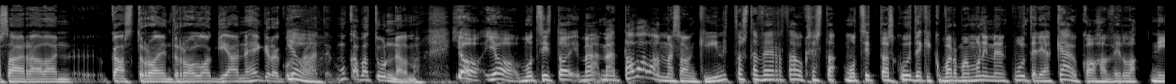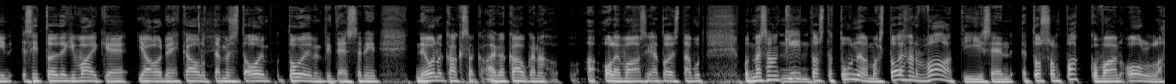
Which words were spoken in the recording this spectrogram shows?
sairaalan gastroenterologian henkilökunnan. Joo. että Mukava tunnelma. Joo, joo, mutta siis toi, mä, mä, tavallaan mä saan kiinni tuosta vertauksesta, mutta sitten taas kuitenkin, kun varmaan moni meidän kuuntelija käy kahvilla, niin sitten on jotenkin vaikea, ja on ehkä ollut tämmöisessä oi- toimenpiteessä, niin ne on kaksi aika kaukana a- oleva asia toistaan, mutta mut mä saan kiinni tuosta tunnelmasta. Toihan vaatii sen, että tuossa on pakko vaan olla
